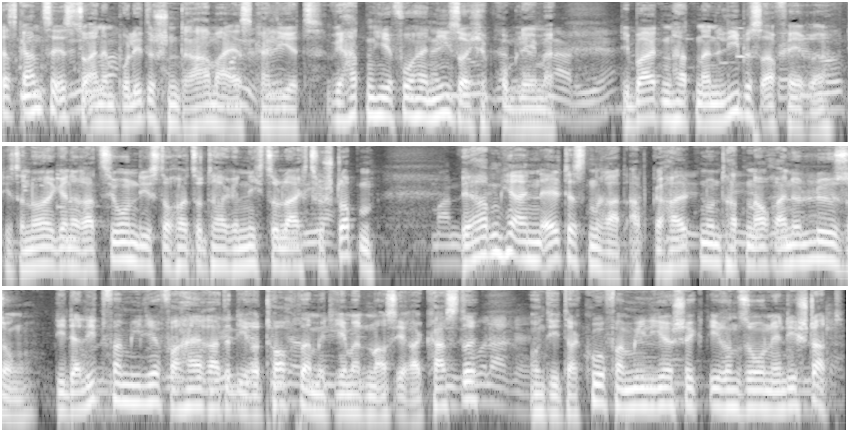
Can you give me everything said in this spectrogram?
Das Ganze ist zu einem politischen Drama eskaliert. Wir hatten hier vorher nie solche Probleme. Die beiden hatten eine Liebesaffäre. Diese neue Generation, die ist doch heutzutage nicht so leicht zu stoppen. Wir haben hier einen Ältestenrat abgehalten und hatten auch eine Lösung. Die Dalit-Familie verheiratet ihre Tochter mit jemandem aus ihrer Kaste und die Takur-Familie schickt ihren Sohn in die Stadt.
